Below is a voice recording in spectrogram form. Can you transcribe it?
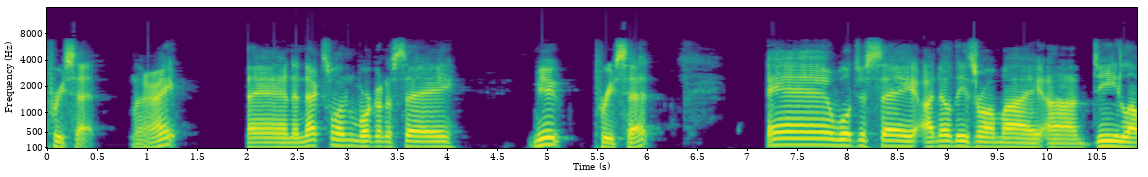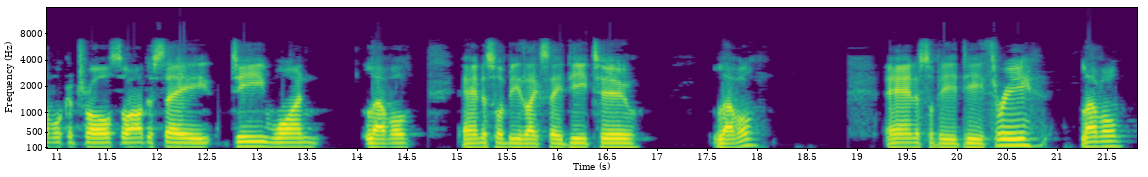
preset. All right. And the next one, we're going to say mute preset. And we'll just say, I know these are on my uh, D level control, so I'll just say D1 level. And this will be like, say, D2 level. And this will be D3 level.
